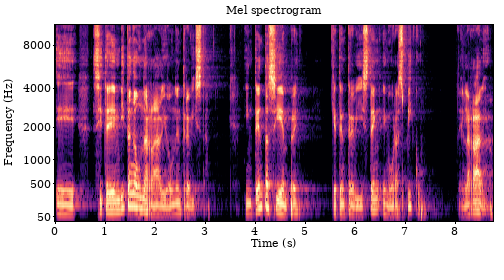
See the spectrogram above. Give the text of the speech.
Eh, si te invitan a una radio, a una entrevista, intenta siempre que te entrevisten en horas pico, en la radio.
